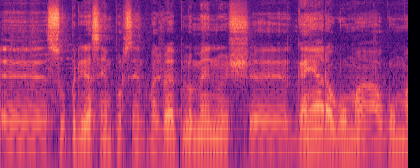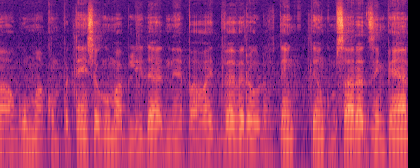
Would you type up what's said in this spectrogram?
é, suprir a 100%, mas vai pelo menos é, ganhar alguma, alguma, alguma competência, alguma habilidade, né? Para vai, vai ver, tem, tem que começar a desempenhar,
